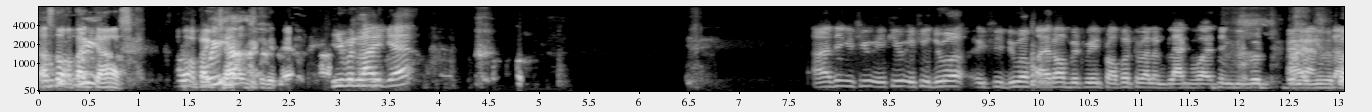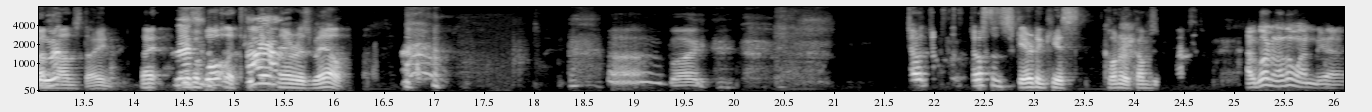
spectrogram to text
That's not a big we, ask. Not a big challenge have, to be better. He would like, yeah. I think if you if you if you do a if you do a fight off between Proper Twelve and Black Boy, I think we would. You would win hands down. Now, you have a bottle of tea in there as well. oh boy! Justin, Justin's scared in case Conor comes. I've got another one. Yeah.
